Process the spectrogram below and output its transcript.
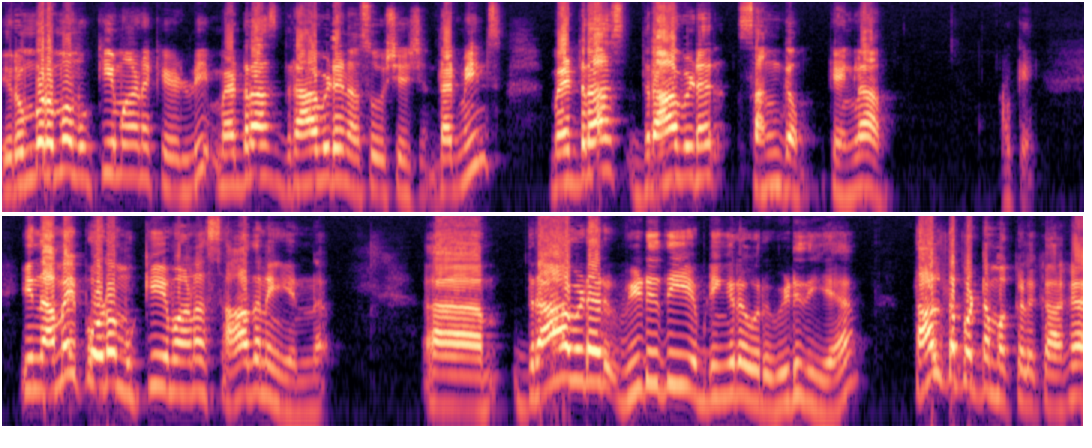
இது ரொம்ப ரொம்ப முக்கியமான கேள்வி. Madras Dravidan association. That means Madras Dravidar Sangam. ஓகேங்களா? ஓகே. இந்த அமைப்போட முக்கியமான சாதனை என்ன? திராவிடர் விடுதி அப்படிங்கிற ஒரு விடுதியை தாழ்த்தப்பட்ட மக்களுக்காக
